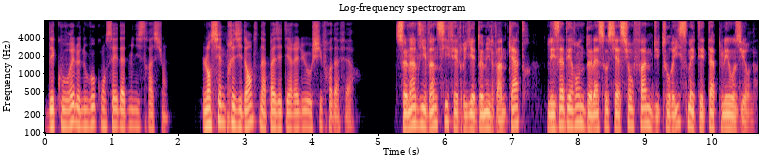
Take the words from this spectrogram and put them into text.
découvrez le nouveau conseil d'administration. L'ancienne présidente n'a pas été réélue au chiffre d'affaires. Ce lundi 26 février 2024, les adhérentes de l'association Femmes du tourisme étaient appelées aux urnes.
